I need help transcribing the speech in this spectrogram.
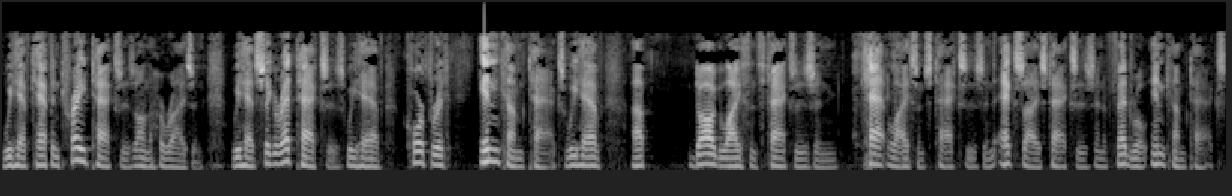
We have cap and trade taxes on the horizon. We have cigarette taxes. We have corporate income tax. We have uh, dog license taxes and cat license taxes and excise taxes and a federal income tax.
